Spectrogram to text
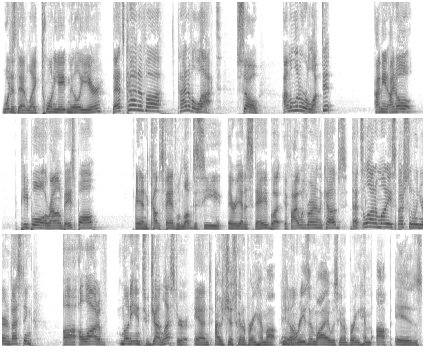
What is that like 28 mil a year? That's kind of a kind of a lot. So I'm a little reluctant. I mean, I know people around baseball and Cubs fans would love to see Arrieta stay, but if I was running the Cubs, that's a lot of money, especially when you're investing uh, a lot of money into Jon Lester. And I was just going to bring him up. and know? the reason why I was going to bring him up is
